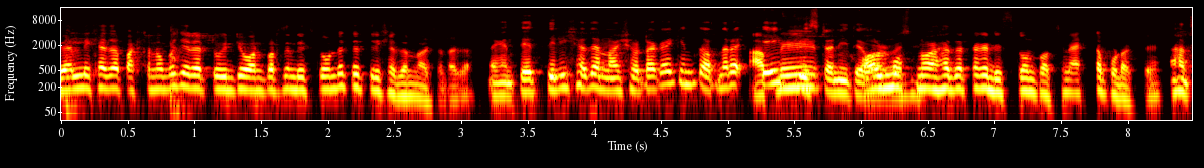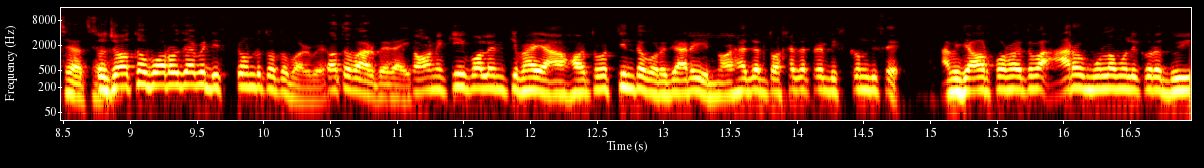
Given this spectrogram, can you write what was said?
বিয়াল্লিশ হাজার পাঁচশো নব্বই যেটা টোয়েন্টি ওয়ান পার্সেন্ট ডিসকাউন্টে তেত্রিশ হাজার নয়শো টাকা। দেখেন তেত্রিশ হাজার নয়শো টাকায় কিন্তু আপনারা এই ফ্রিজটা নিতে অলমোস্ট নয় হাজার টাকা ডিসকাউন্ট পাচ্ছেন একটা প্রোডাক্টে আচ্ছা আচ্ছা। যত বড় যাবে ডিসকাউন্ট তত বাড়বে। তত বাড়বে রাইট তো অনেকেই বলেন কি ভাই হয়তো চিন্তা করে যে আরে নয় হাজার দশ হাজার টাকা ডিসকাউন্ট দিছে আমি যাওয়ার পর হয়তো আরও মোলামুলি করে দুই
